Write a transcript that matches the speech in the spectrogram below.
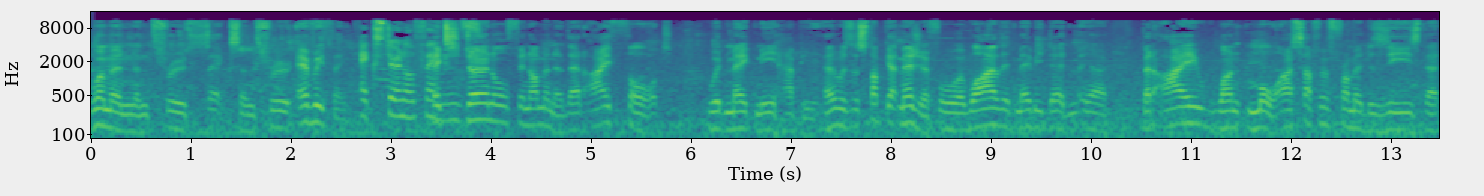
women and through sex and through everything. External things. External phenomena that I thought would make me happy. And it was a stopgap measure. For a while, it maybe did, you know, but I want more. I suffer from a disease that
